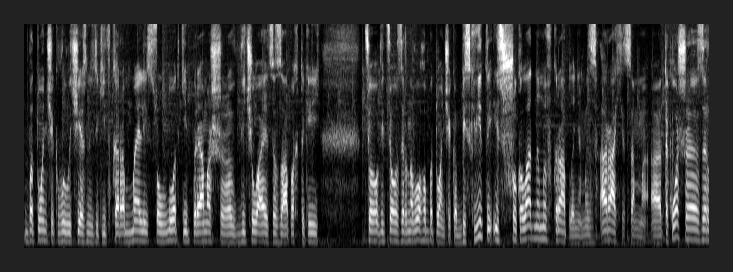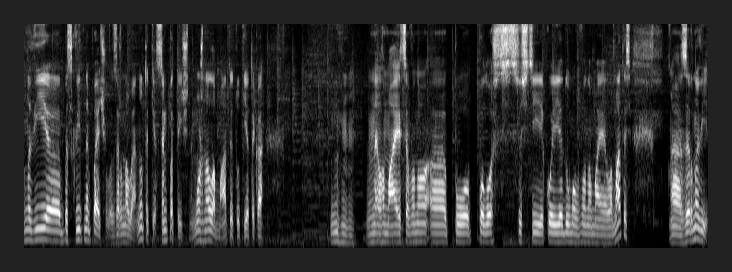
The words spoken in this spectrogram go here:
батончик величезний, такий в карамелі, солодкий, прямо ж е, відчувається запах такий цього, від цього зернового батончика. Бісквіти із шоколадними вкрапленнями, з арахісом. Також е, зернові е, бісквітне печиво, зернове. Ну таке симпатичне. Можна ламати. Тут є така. Не ламається воно е, по, по ложці, якої я думав, воно має ламатись. Е, Зернові,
